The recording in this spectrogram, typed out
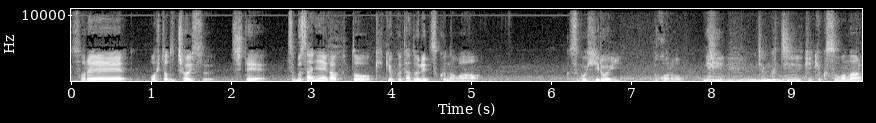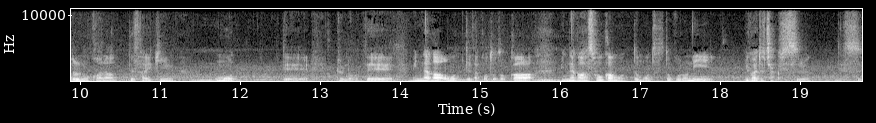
それを一つチョイスしてつぶさに描くと結局たどり着くのはすごい広いところに着地結局そうなるのかなって最近思ってるのでみんなが思ってたこととかみんながあそうかもって思ってたところに意外と着地するんです。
